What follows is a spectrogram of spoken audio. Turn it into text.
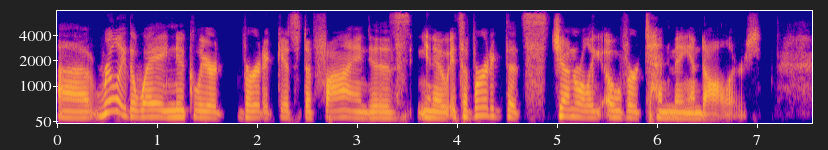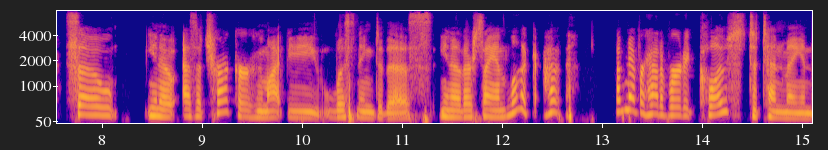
Uh, really, the way nuclear verdict gets defined is, you know, it's a verdict that's generally over $10 million. So, you know, as a trucker who might be listening to this, you know, they're saying, look, I, I've never had a verdict close to $10 million.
